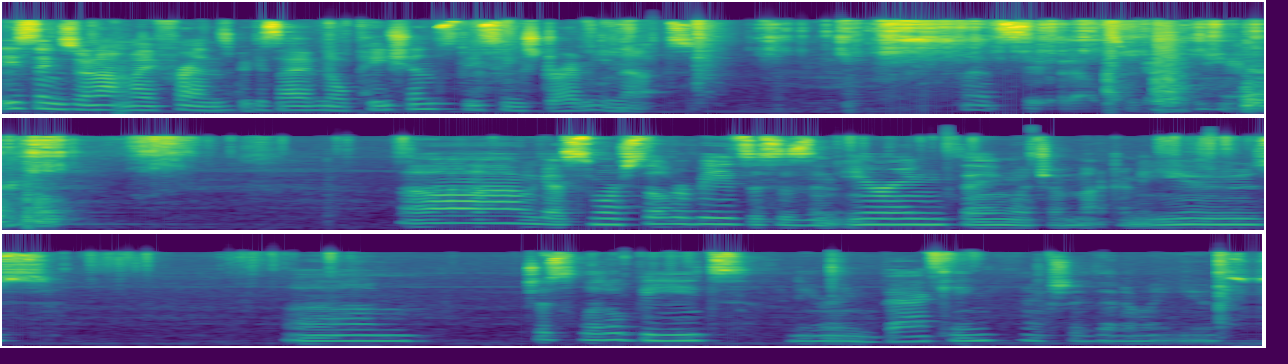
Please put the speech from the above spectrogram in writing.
These things are not my friends because I have no patience. These things drive me nuts. Let's see what else we got in here. Uh, we got some more silver beads. This is an earring thing, which I'm not going to use. Um, just little beads, an earring backing. Actually, that I might use.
